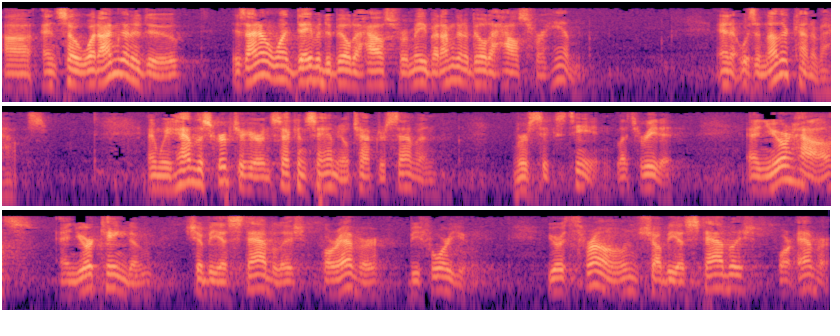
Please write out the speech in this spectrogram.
Uh, and so what I'm going to do is I don't want David to build a house for me, but I'm going to build a house for him. And it was another kind of a house. And we have the scripture here in 2 Samuel chapter 7, verse 16. Let's read it. And your house and your kingdom shall be established forever before you. Your throne shall be established forever.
